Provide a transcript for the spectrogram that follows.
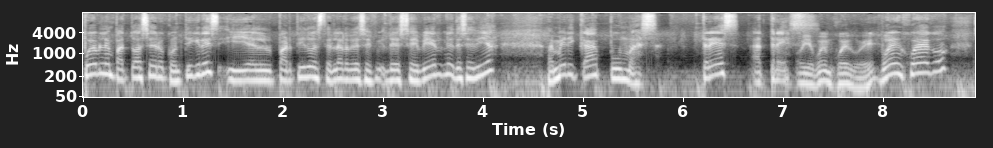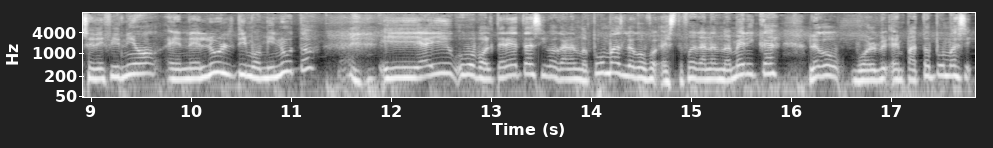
Puebla empató a cero con Tigres y el partido estelar de ese, de ese viernes, de ese día, América Pumas. 3 a 3. Oye, buen juego, ¿eh? Buen juego, se definió en el último minuto y ahí hubo volteretas, iba ganando Pumas, luego este fue ganando América, luego empató Pumas y,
